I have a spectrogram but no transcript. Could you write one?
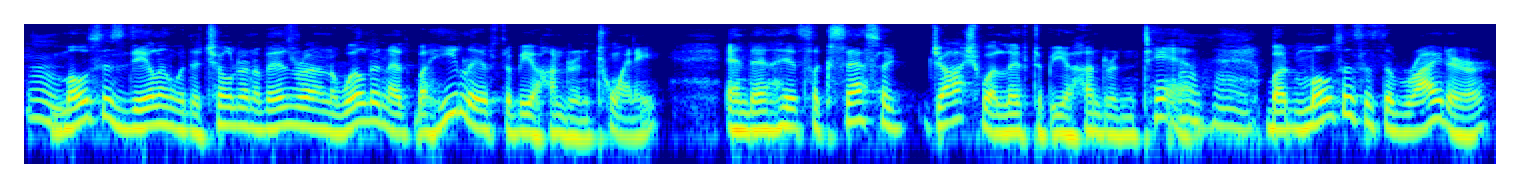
Hmm. Moses dealing with the children of Israel in the wilderness, but he lives to be 120. And then his successor, Joshua, lived to be 110. Mm-hmm. But Moses is the writer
